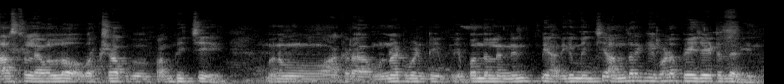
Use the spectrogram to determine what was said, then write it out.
రాష్ట్ర లెవెల్లో వర్క్షాప్కు పంపించి మనము అక్కడ ఉన్నటువంటి ఇబ్బందులన్నింటినీ అధిగమించి అందరికీ కూడా పే చేయటం జరిగింది.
